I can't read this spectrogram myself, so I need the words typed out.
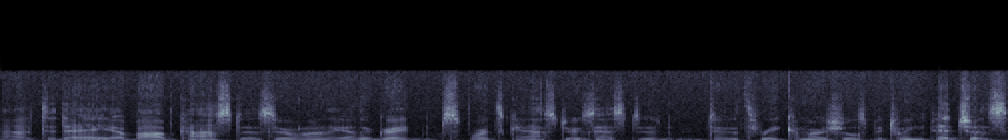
Uh, today, uh, Bob Costas, or one of the other great sportscasters, has to do three commercials between pitches.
